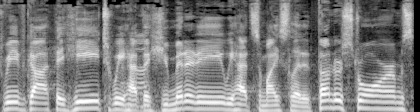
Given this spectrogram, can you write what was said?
Yes, we've got the heat, we have the humidity, we had some isolated thunderstorms.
